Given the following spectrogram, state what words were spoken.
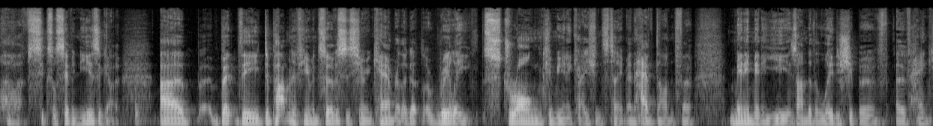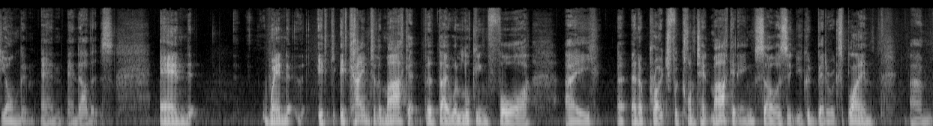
oh, six or seven years ago. Uh, but the Department of Human Services here in Canberra, they've got a really strong communications team and have done for many, many years under the leadership of, of Hank Jongen and, and others. And when it, it came to the market that they were looking for a, a- an approach for content marketing so as that you could better explain um,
